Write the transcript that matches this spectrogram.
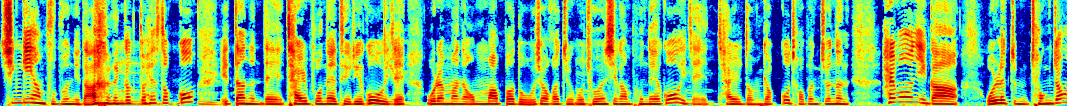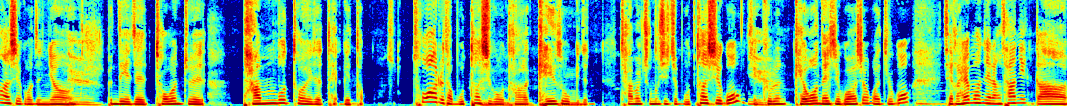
신기한 부분이다 생각도 음. 했었고 네. 일단은 네 잘 보내드리고 이제 예. 오랜만에 엄마 아빠도 오셔가지고 음. 좋은 시간 보내고 이제 음. 잘 넘겼고 저번 주는 할머니가 원래 좀 정정하시거든요. 네. 근데 이제 저번 주에 밤부터 이제 되게 다 소화를 다 못하시고 음. 다 계속 음. 이제 잠을 주무시지 못하시고 이제 예. 그런 개원해시고 하셔가지고 제가 할머니랑 사니까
